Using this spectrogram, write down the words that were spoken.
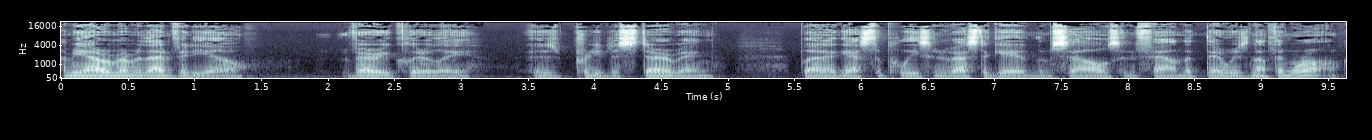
I mean, I remember that video very clearly. It was pretty disturbing, but I guess the police investigated themselves and found that there was nothing wrong.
